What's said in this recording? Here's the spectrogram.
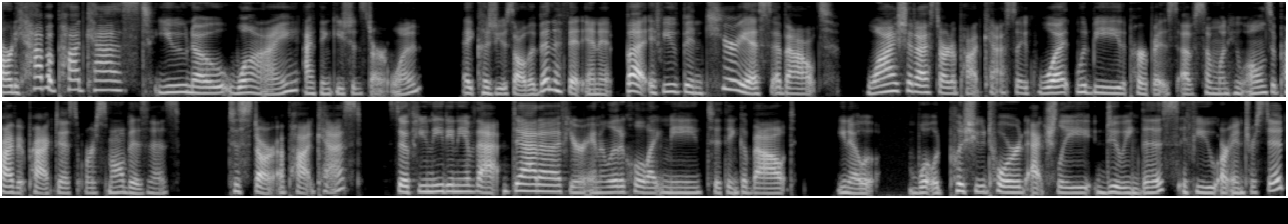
already have a podcast, you know why I think you should start one eh, because you saw the benefit in it. But if you've been curious about why should I start a podcast? Like what would be the purpose of someone who owns a private practice or a small business to start a podcast? So if you need any of that data, if you're analytical like me to think about, you know, what would push you toward actually doing this if you are interested,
